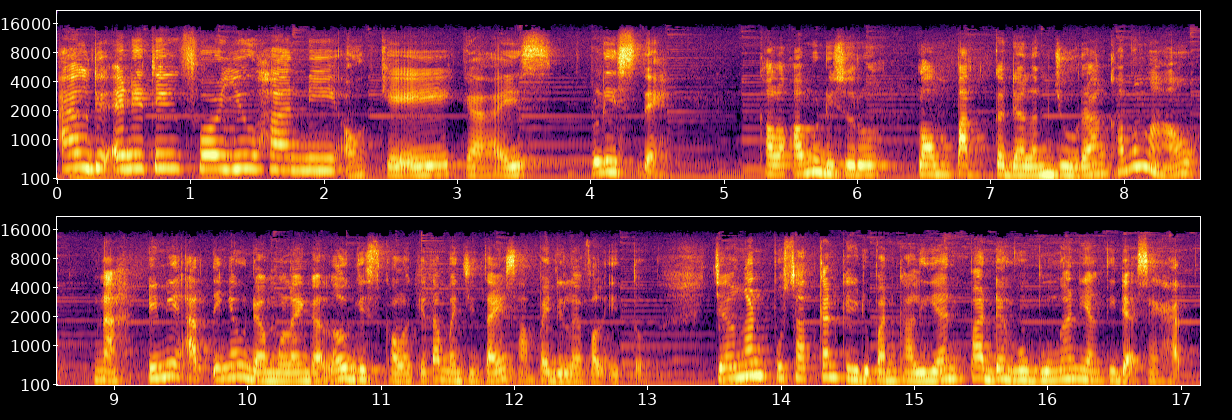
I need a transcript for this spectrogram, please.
I'll do anything for you, honey. Oke, okay, guys, please deh. Kalau kamu disuruh lompat ke dalam jurang, kamu mau? Nah, ini artinya udah mulai nggak logis kalau kita mencintai sampai di level itu. Jangan pusatkan kehidupan kalian pada hubungan yang tidak sehat.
